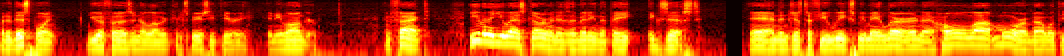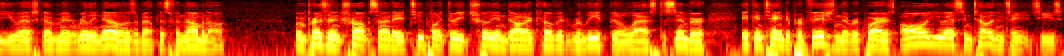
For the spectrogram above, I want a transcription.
But at this point, UFOs are no longer conspiracy theory any longer. In fact, even the U.S. government is admitting that they exist. And in just a few weeks, we may learn a whole lot more about what the U.S. government really knows about this phenomenon. When President Trump signed a $2.3 trillion COVID relief bill last December, it contained a provision that requires all U.S. intelligence agencies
